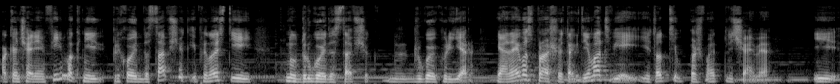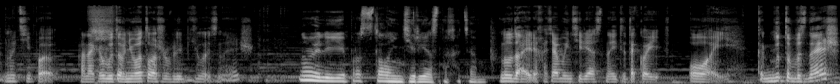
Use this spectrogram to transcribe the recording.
окончанием фильма к ней приходит доставщик и приносит ей, ну, другой доставщик, другой курьер. И она его спрашивает, а где Матвей? И тот, типа, пожимает плечами. И, ну, типа, она как будто в него тоже влюбилась, знаешь. Ну или ей просто стало интересно хотя бы. Ну да, или хотя бы интересно, и ты такой, ой, как будто бы, знаешь,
